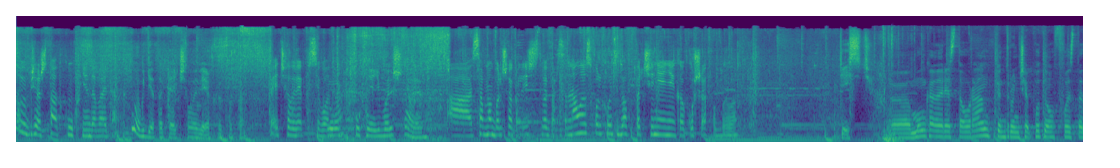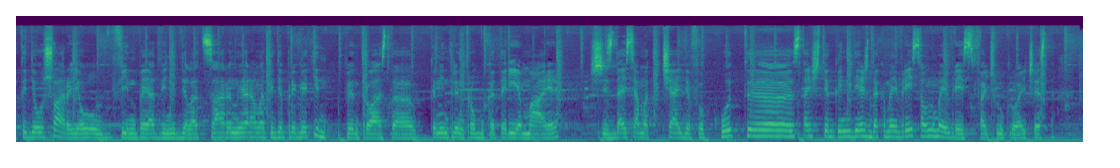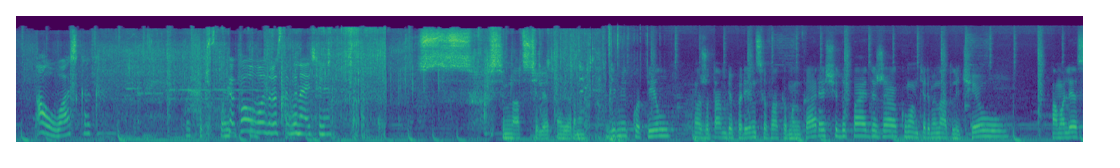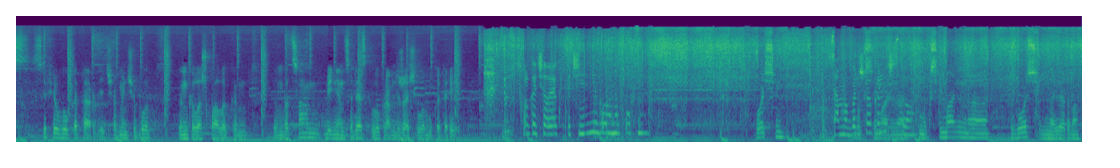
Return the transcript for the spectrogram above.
Ну, вообще штат кухни, давай так. Ну, где-то 5 человек, это так. Пять человек всего, Ну, да? кухня небольшая. А самое большое количество персонала сколько у тебя в подчинении, как у шефа было? 10. Uh, Munca în restaurant pentru început nu a fost atât de ușoară. Eu, fiind băiat venit de la țară, nu eram atât de pregătit pentru asta. Când intri într-o bucătărie mare și îți dai seama ce ai de făcut, uh, stai și te gândești dacă mai vrei sau nu mai vrei să faci lucrul acesta. А у вас как? Какого возраста вы начали? С 17 lет, naверное. De mic copil, ajutam pe părinți să facă mâncare și după aia deja, cum am terminat liceul, am ales să fiu bucătar. Deci am început încă la școală când învățam, bineînțeles că lucram deja și la bucătărie. Сколько человек в подчинении было на кухне? 8 Самое большое максимально. количество? Максимально 8, наверное.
